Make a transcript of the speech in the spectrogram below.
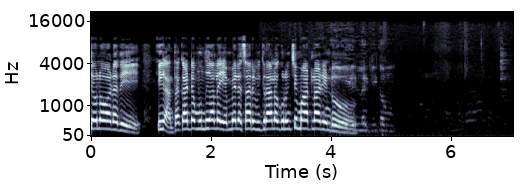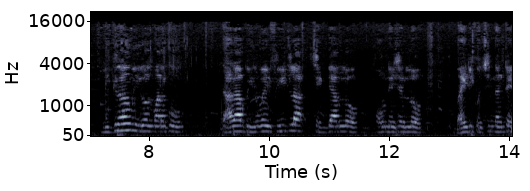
చెవిలో వాడది. ఇక అంతకంటే ముందుగా ఎమ్మెల్యే సార్ విగ్రహాల గురించి మాట్లాడిండు. ఏళ్ళ విగ్రహం ఈరోజు మనకు దాదాపు ఇరవై ఫీట్ల చెక్ డ్యామ్లో ఫౌండేషన్లో బయటికి వచ్చిందంటే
